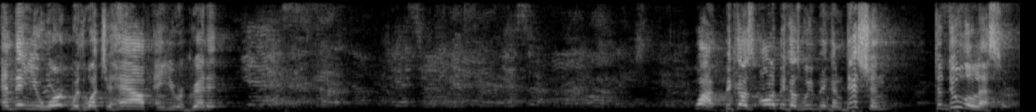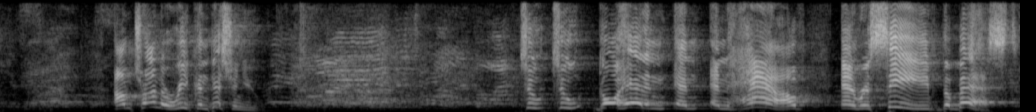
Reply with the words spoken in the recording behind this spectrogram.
and then you work with what you have and you regret it? Yes. Yes, sir. Yes, sir. Yes, sir. Yes, sir. Why? Because only because we've been conditioned to do the lesser. I'm trying to recondition you to, to go ahead and, and, and have and receive the best.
